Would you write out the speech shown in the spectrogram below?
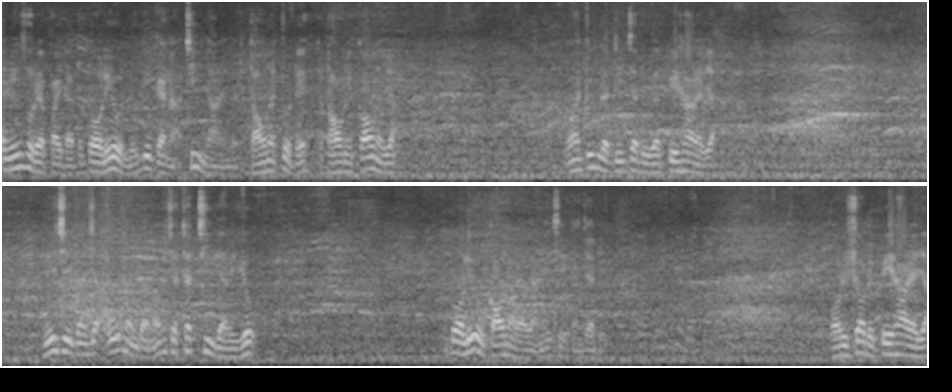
Irene ဆိုတဲ့ fighter တော်တော်လေးကို local cannon အထိညာနေတယ်တထောင်နဲ့တွတ်တယ်တထောင်နဲ့ကောင်းတယ်ဗျ1 2လက်တီးချက်တွေပဲပေးထားတယ်ဗျဒီချိန်ကန်ချက် oh my god နောက်တစ်ချက်ထပ်ထိပြန်ပြီရုပ် တော်တော်လေးကိုကောင်းတာပါဗျဒီချိန်ကန်ချက်တွေ body shot တွေပေးထားတယ်ဗျ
